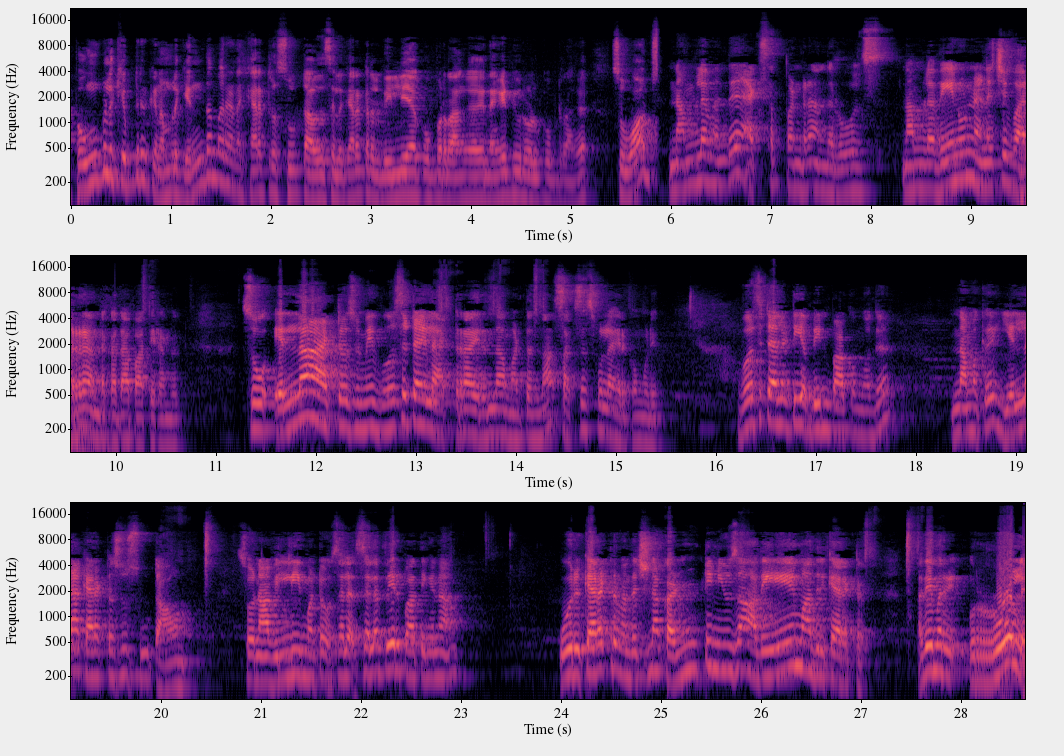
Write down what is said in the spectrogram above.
இப்போ உங்களுக்கு எப்படி இருக்கு? நம்மளுக்கு எந்த மாதிரியான கேரக்டர் சூட் ஆகுது? சில கேரக்டர் வெளியாக கூப்பிடுறாங்க நெகட்டிவ் ரோல் கூப்பிடுறாங்க. ஸோ வாட்ஸ் நம்மளை வந்து அக்செப்ட் பண்ணுற அந்த ரோல்ஸ் நம்மளை வேணும்னு நினச்சி வர்ற அந்த கதாபாத்திரங்கள். ஸோ எல்லா ஆக்டர்ஸுமே versatile ஆக்டராக இருந்தால் மட்டும்தான் சக்ஸஸ்ஃபுல்லாக இருக்க முடியும். வேர்சட்டாலிட்டி அப்படின்னு பார்க்கும்போது நமக்கு எல்லா கேரக்டர்ஸும் சூட் ஆகணும். ஸோ நான் வில்லி மட்டும் சில சில பேர் பார்த்தீங்கன்னா ஒரு கேரக்டர் வந்துச்சுன்னா கண்டினியூஸாக அதே மாதிரி கேரக்டர் அதே மாதிரி ஒரு ரோல்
